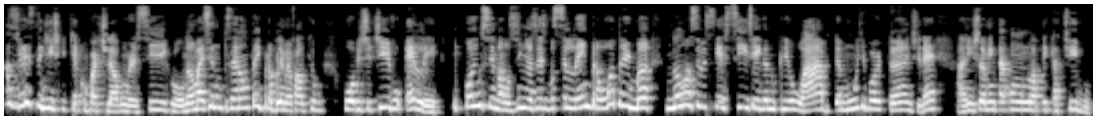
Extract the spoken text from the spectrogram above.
Às vezes tem gente que quer compartilhar algum versículo ou não, mas se não quiser, não tem problema. Eu falo que o, o objetivo é ler. E põe um sinalzinho, às vezes você lembra outra irmã. Nossa, eu esqueci, você ainda não criou o hábito, é muito importante, né? A gente também está com no aplicativo,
